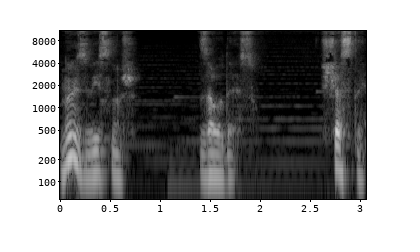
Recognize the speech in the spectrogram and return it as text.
Ну і звісно ж, за Одесу. Щасти!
